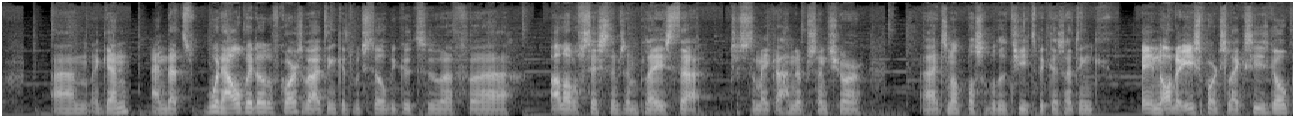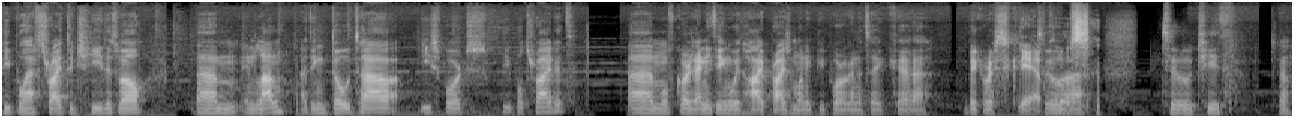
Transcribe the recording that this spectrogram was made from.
um, again, and that would help with it, of course. But I think it would still be good to have uh, a lot of systems in place that just to make 100% sure uh, it's not possible to cheat. Because I think in other esports like CS:GO, people have tried to cheat as well. Um, in LAN, I think Dota esports people tried it. Um, of course, anything with high prize money, people are going to take a big risk yeah, to, uh, to cheat. So.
